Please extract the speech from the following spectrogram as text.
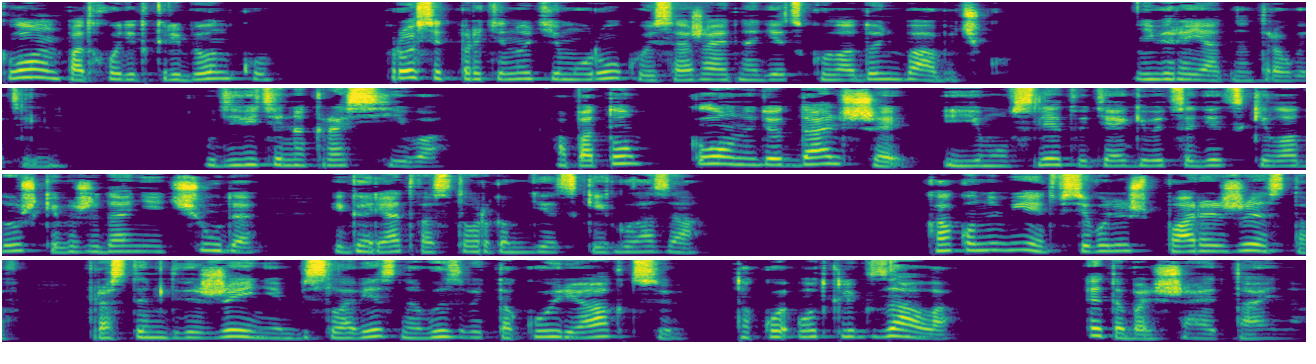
Клоун подходит к ребенку, просит протянуть ему руку и сажает на детскую ладонь бабочку. Невероятно трогательно. Удивительно красиво. А потом клоун идет дальше, и ему вслед вытягиваются детские ладошки в ожидании чуда, и горят восторгом детские глаза. Как он умеет всего лишь парой жестов, простым движением бессловесно вызвать такую реакцию, такой отклик зала? Это большая тайна.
